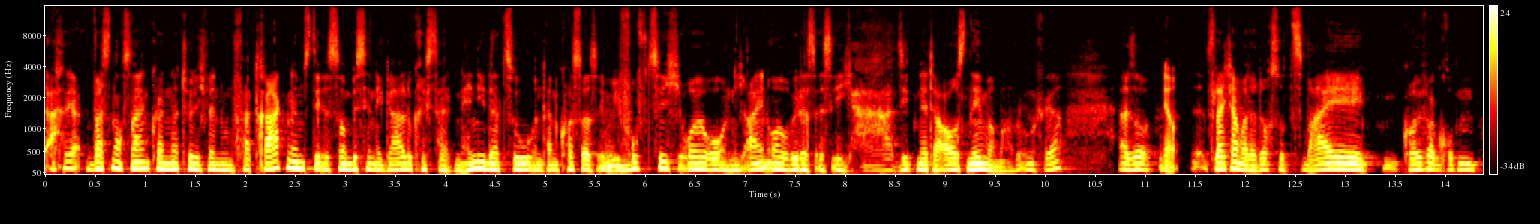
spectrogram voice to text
ach ja, was noch sein können natürlich, wenn du einen Vertrag nimmst, dir ist so ein bisschen egal, du kriegst halt ein Handy dazu und dann kostet das irgendwie mhm. 50 Euro und nicht ein Euro wie das SE. Ja, sieht netter aus, nehmen wir mal so ungefähr. Also ja. vielleicht haben wir da doch so zwei Käufergruppen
